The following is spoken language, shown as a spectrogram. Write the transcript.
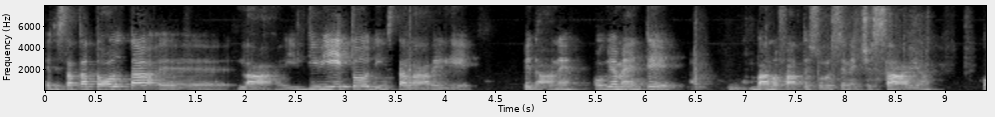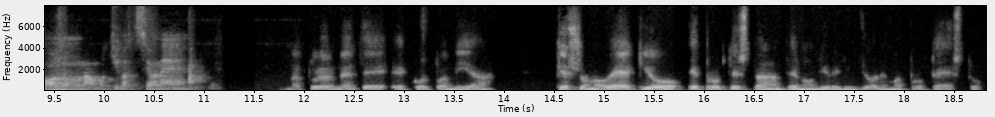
ed è stata tolta eh, la, il divieto di installare le pedane. Ovviamente vanno fatte solo se necessario, con una motivazione. Naturalmente è colpa mia che sono vecchio e protestante, non di religione ma protesto.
